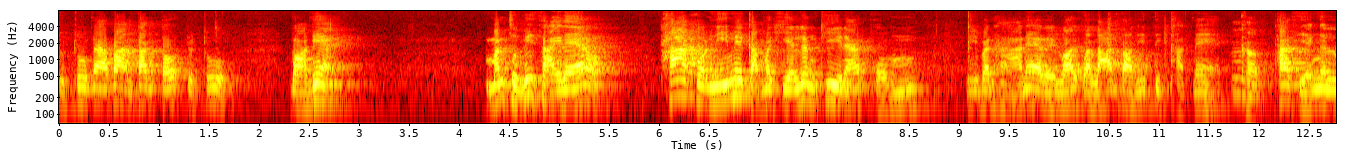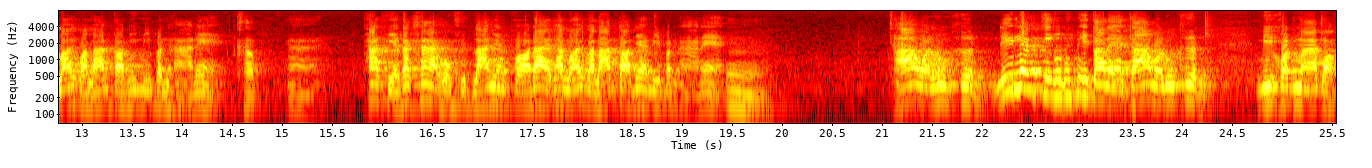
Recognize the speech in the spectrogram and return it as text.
จุดทูบหน้าบ้านตั้งโต๊ะจุดทูบบอกเนี่ย มันสุดวิสัยแล้ว ถ้าคนนี้ไม่กลับมาเคลียร์เรื่องที่นะ ผมมีปัญหาแน่เลยร้อยกว่าล้านตอนนี้ติดขัดแน่ ครับ ถ้าเสียเงินร้อยกว่าล้านตอนนี้มีปัญหาแน่ครับ อ่าถ้าเสียสักห้าหกสิบล้านยังพอได้ ถ้าร้อยกว่าล้านตอนเนี้ยมีปัญหาแน่ อืม เช้าวันรุ่งขึ้น นี่เรื่องจริงไม่มีตอแหลเช้าวันรุ่งขึ้น มีคนมาบอก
